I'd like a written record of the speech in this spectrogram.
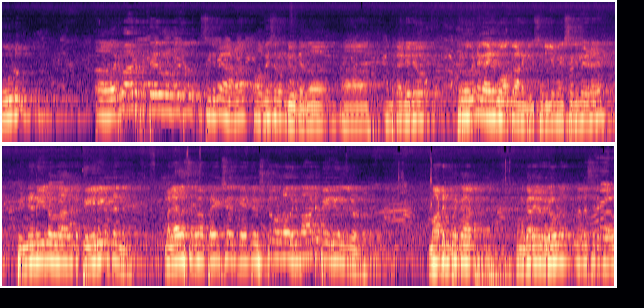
കൂടും. ഒരുപാട് പ്രത്യേകതകളുള്ള ഒരു സിനിമയാണ് ഓഫീസർ ഓൺ ഡ്യൂട്ടി അത് നമുക്ക് അതിന്റെ ഒരു ക്രൂവിന്റെ കാര്യം നോക്കുകയാണെങ്കിൽ ശരിക്കും ഈ സിനിമയുടെ പിന്നണിയിലുള്ള അതിന്റെ പേരുകൾ തന്നെ മലയാള സിനിമ പ്രേക്ഷകർക്ക് ഏറ്റവും ഇഷ്ടമുള്ള ഒരുപാട് പേരുകൾ ഇതിലുണ്ട്. മാർട്ടിൻ പ്രകാർ നമുക്കറിയാം ഒരുപാട് നല്ല സിനിമകൾ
